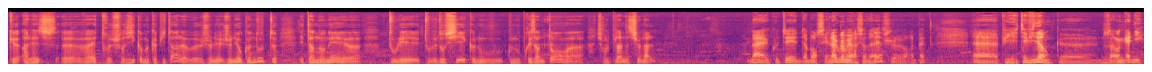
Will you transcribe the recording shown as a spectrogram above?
que Alès euh, va être choisi comme capitale. Euh, je n'ai aucun doute, étant donné euh, tout, les, tout, le dossier que nous, présentons sur le plan national. Ben, écoutez, d'abord c'est l'agglomération d'Alès, je le répète. puis il est évident que nous allons gagner.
